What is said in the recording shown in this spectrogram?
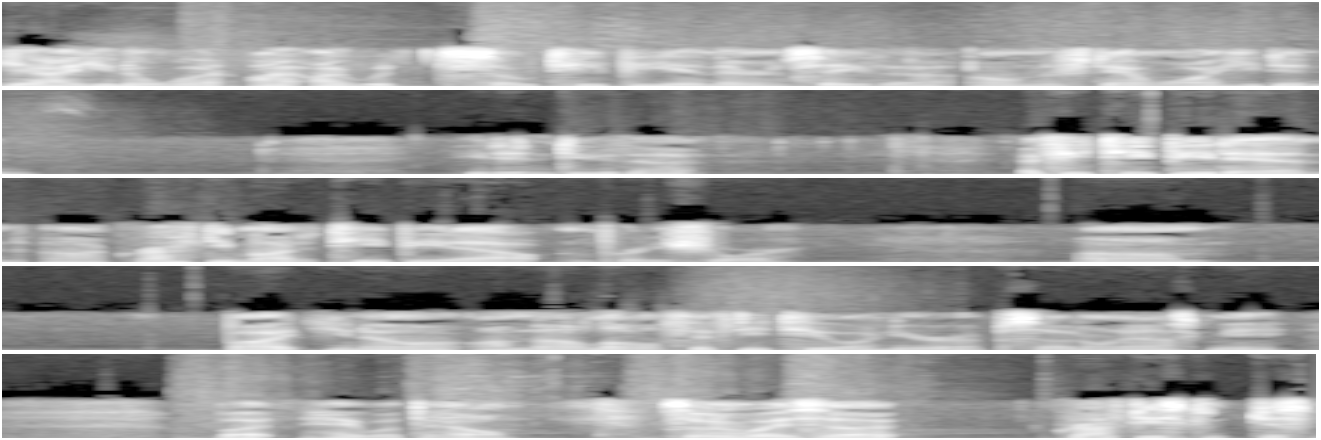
Yeah, you know what? I I would so TP in there and save that. I don't understand why he didn't. He didn't do that. If he TP'd in, uh, Crafty might have TP'd out. I'm pretty sure. Um. But, you know, I'm not a level 52 on Europe, so don't ask me. But, hey, what the hell. So anyways, uh, Crafty's con just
